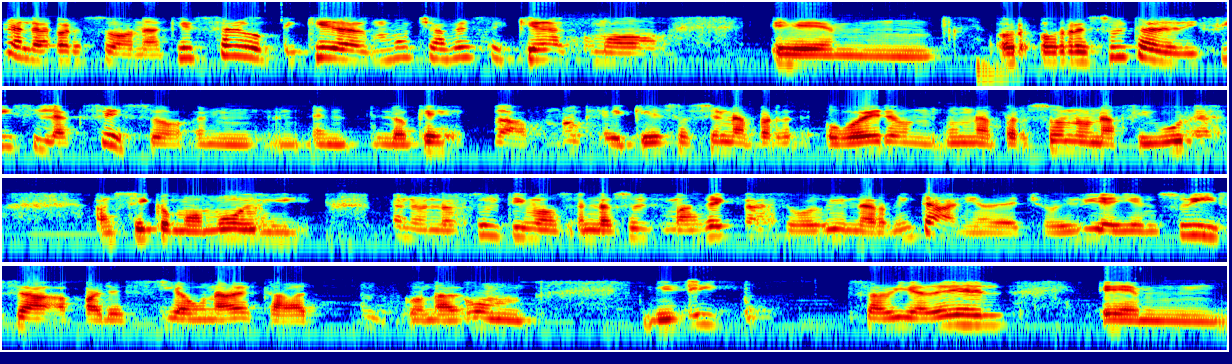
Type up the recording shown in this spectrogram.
a la persona que es algo que queda muchas veces queda como eh, o, resulta de difícil acceso en, en, lo que es que es así una o era un, una persona una figura así como muy bueno en los últimos en las últimas décadas se volvió un ermitaño de hecho vivía ahí en Suiza aparecía una vez cada con algún video sabía de él eh,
